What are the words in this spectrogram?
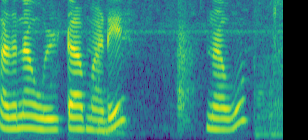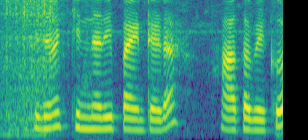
ಅದನ್ನು ಉಲ್ಟಾ ಮಾಡಿ ನಾವು ಇದನ್ನು ಕಿನ್ನರಿ ಪಾಯಿಂಟೆಡ ಹಾಕಬೇಕು.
